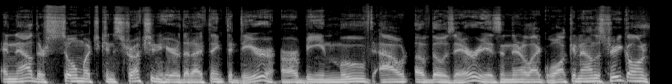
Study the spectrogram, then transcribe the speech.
And now there's so much construction here that I think the deer are being moved out of those areas. And they're like walking down the street going,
